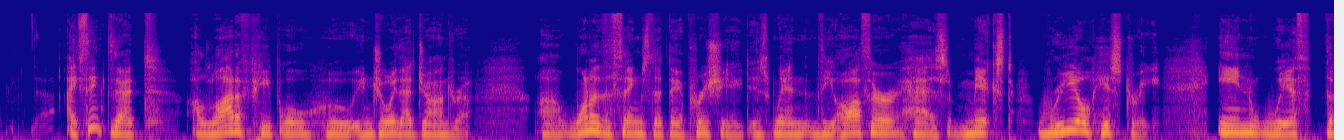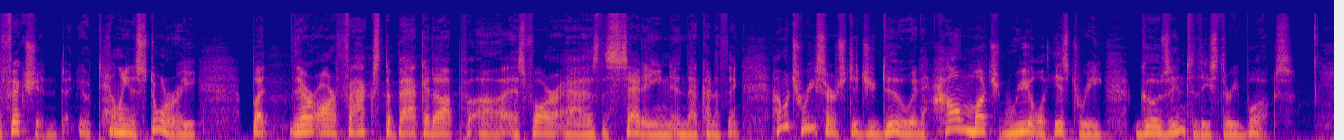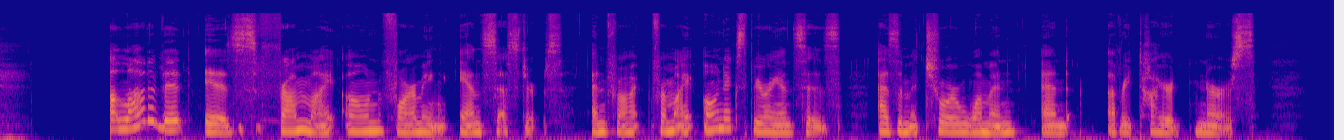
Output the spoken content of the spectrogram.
I think that a lot of people who enjoy that genre, uh, one of the things that they appreciate is when the author has mixed real history in with the fiction, you know, telling a story, but there are facts to back it up uh, as far as the setting and that kind of thing. How much research did you do, and how much real history goes into these three books? A lot of it is from my own farming ancestors and from, from my own experiences as a mature woman and a retired nurse.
